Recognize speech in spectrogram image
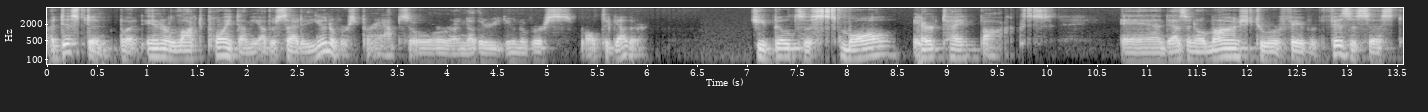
A distant but interlocked point on the other side of the universe, perhaps, or another universe altogether. She builds a small, airtight box, and as an homage to her favorite physicist,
